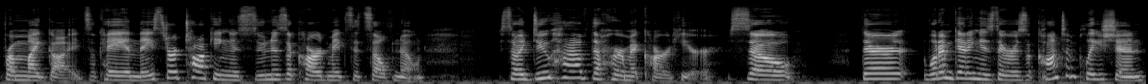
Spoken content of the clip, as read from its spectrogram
from my guides, okay? And they start talking as soon as a card makes itself known. So I do have the Hermit card here. So there what i'm getting is there is a contemplation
